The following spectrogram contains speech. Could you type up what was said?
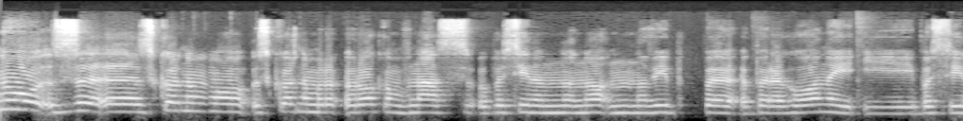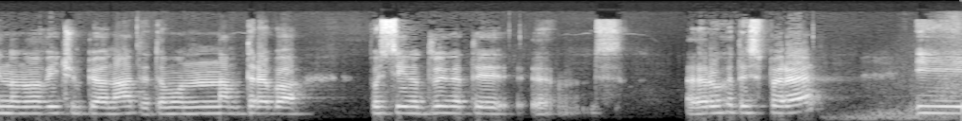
Ну, з, е, з, кожному, з кожним роком в нас постійно но- но- нові перегони і постійно нові чемпіонати, тому нам треба постійно двигати, е, рухатись вперед. І,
